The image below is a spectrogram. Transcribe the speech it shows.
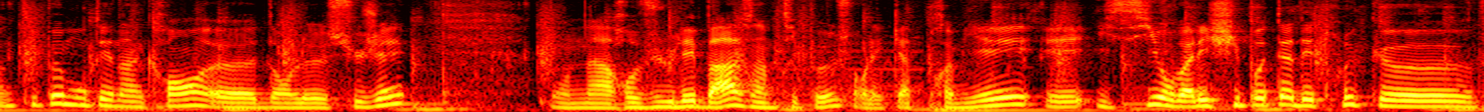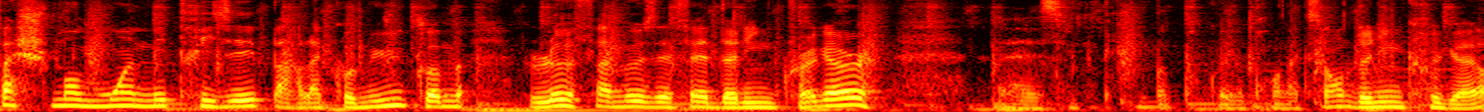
un petit peu monter d'un cran euh, dans le sujet. On a revu les bases un petit peu sur les quatre premiers, et ici on va aller chipoter à des trucs euh, vachement moins maîtrisés par la commu, comme le fameux effet Dunning-Kruger, pourquoi il prend l'accent, Dunning-Kruger.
